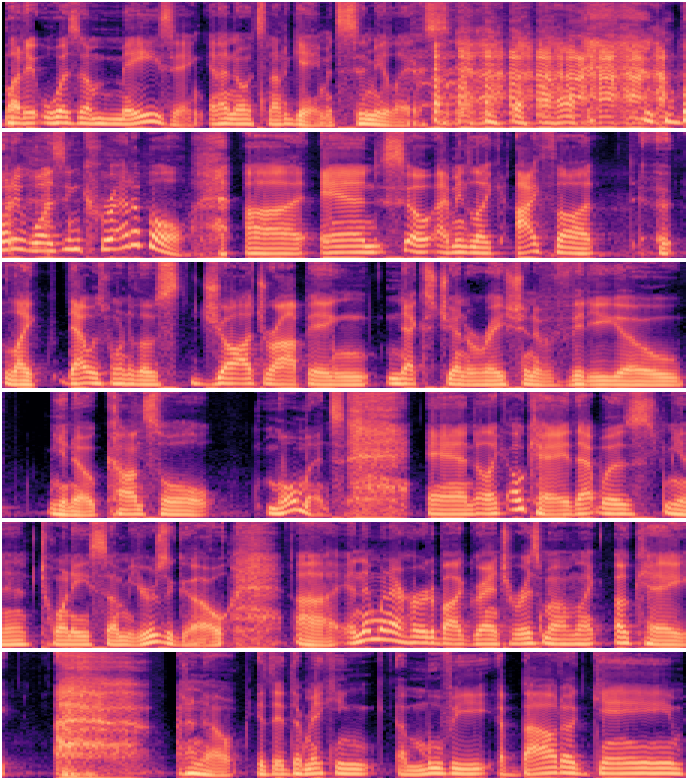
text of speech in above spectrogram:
But it was amazing. And I know it's not a game, it's simulators. but it was incredible. Uh, and so, I mean, like, I thought uh, like that was one of those jaw-dropping next generation of video, you know, console moments. And like, okay, that was, you know, 20 some years ago. Uh, and then when I heard about Gran Turismo, I'm like, okay, I don't know. They're making a movie about a game,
